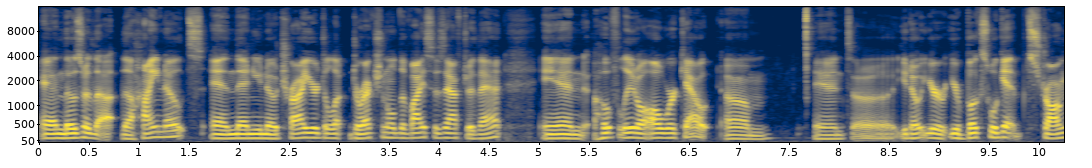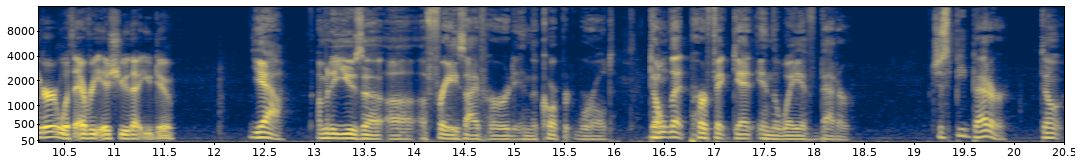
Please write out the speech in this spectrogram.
and those are the the high notes. And then you know try your di- directional devices after that, and hopefully it'll all work out. Um, and uh, you know your your books will get stronger with every issue that you do. Yeah, I'm going to use a, a, a phrase I've heard in the corporate world. Don't let perfect get in the way of better. Just be better. Don't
